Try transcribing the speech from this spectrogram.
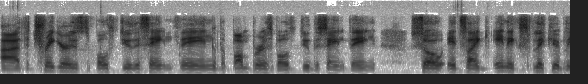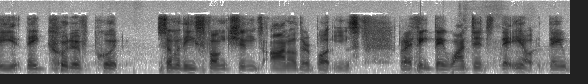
Uh, the triggers both do the same thing. The bumpers both do the same thing. So it's like inexplicably they could have put some of these functions on other buttons, but I think they wanted, they, you know, they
